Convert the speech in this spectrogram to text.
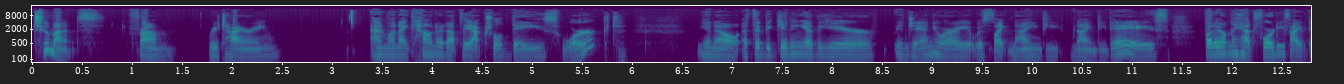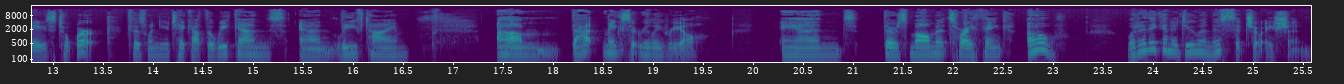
two months from retiring. And when I counted up the actual days worked, you know, at the beginning of the year in January, it was like 90, 90 days, but I only had 45 days to work because when you take out the weekends and leave time, um, that makes it really real. And there's moments where I think, oh, what are they going to do in this situation?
